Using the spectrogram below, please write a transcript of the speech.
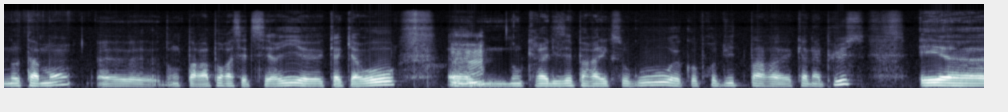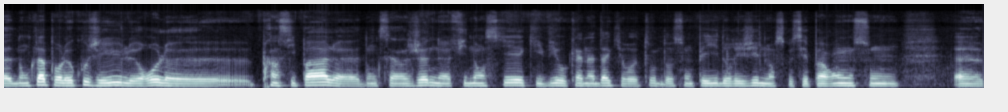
notamment, donc par rapport à cette série Cacao, mhm. donc réalisée par Alex Ogou, coproduite par Canal+. Et donc là, pour le coup, j'ai eu le rôle principal. donc c'est un jeune financier qui vit au Canada, qui retourne dans son pays d'origine lorsque ses parents sont euh,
